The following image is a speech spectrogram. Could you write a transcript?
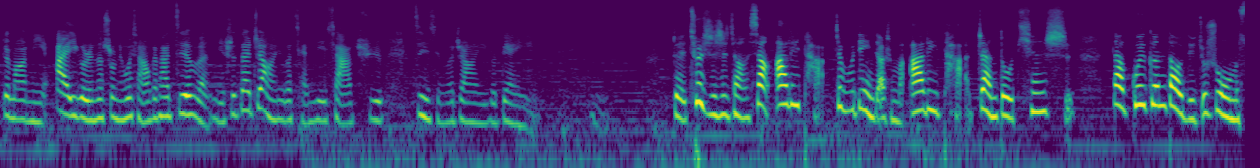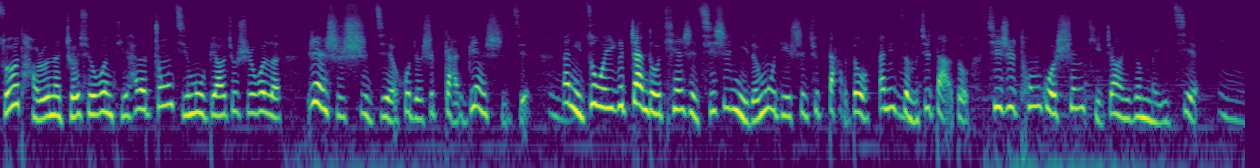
对吗？你爱一个人的时候，你会想要跟他接吻，你是在这样一个前提下去进行的这样一个电影。对，确实是这样。像《阿丽塔》这部电影叫什么？《阿丽塔：战斗天使》。那归根到底，就是我们所有讨论的哲学问题，它的终极目标就是为了认识世界，或者是改变世界。那你作为一个战斗天使，其实你的目的是去打斗。那你怎么去打斗？其实是通过身体这样一个媒介。嗯。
